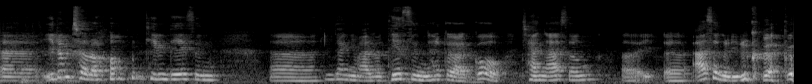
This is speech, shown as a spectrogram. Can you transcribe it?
어, 이름처럼 김대승 어, 팀장님 아주 대승 할 것 같고 장아성 어, 어, 아성을 이룰 것 같고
